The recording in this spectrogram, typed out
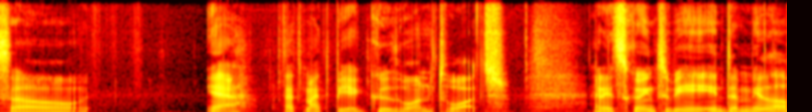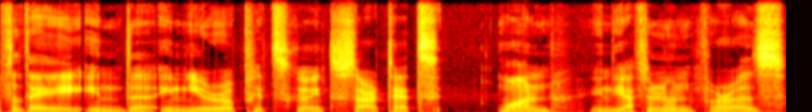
so yeah that might be a good one to watch. And it's going to be in the middle of the day in the in Europe. It's going to start at 1 in the afternoon for us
